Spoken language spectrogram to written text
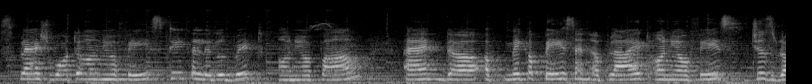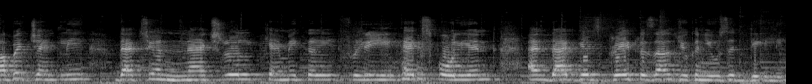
Splash water on your face. Take a little bit on your palm and uh, make a paste and apply it on your face. Just rub it gently. That's your natural chemical free Free. exfoliant and that gives great results. You can use it daily.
